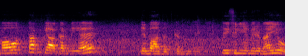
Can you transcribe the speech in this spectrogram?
موت تک کیا کرنی ہے؟ عبادت کرنی ہے۔ تو اس لیے میرے بھائیوں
